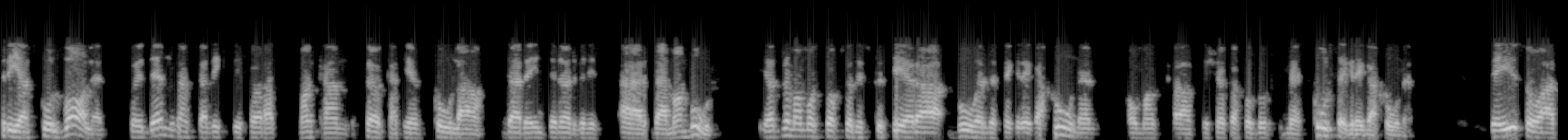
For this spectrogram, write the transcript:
fria skolvalet så är den ganska viktig för att man kan söka till en skola där det inte nödvändigtvis är där man bor. Jag tror man måste också diskutera boendesegregationen om man ska försöka få bukt med skolsegregationen. Det är ju så att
